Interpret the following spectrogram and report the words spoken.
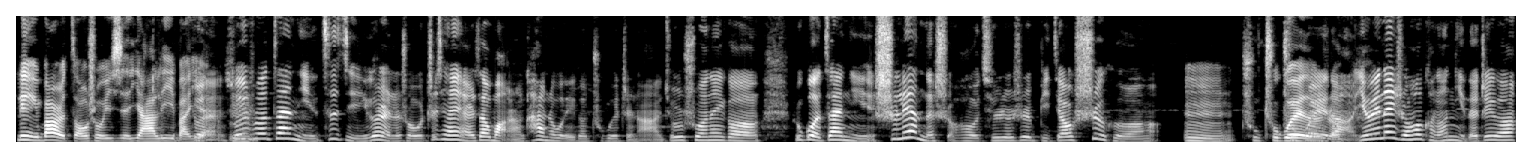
另一半儿遭受一些压力吧，也对，所以嗯说在你自己一个人的时候，我之前也是在网上看着过一个出轨指南啊，就是说那个如果在你失恋的时候，其实是比较适合嗯，出出柜柜的。因为那时候可能你的这个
